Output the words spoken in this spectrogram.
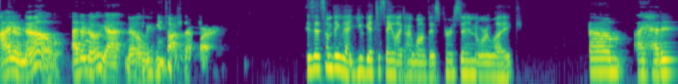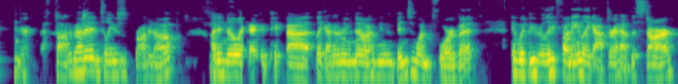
I don't know. I don't know yet. No, we haven't talked that far is that something that you get to say like i want this person or like um i hadn't thought about it until you just brought it up i didn't know like i could pick that like i don't even know i haven't even been to one before but it would be really funny like after i have the star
